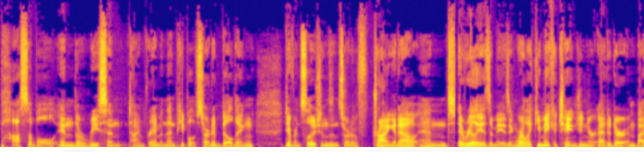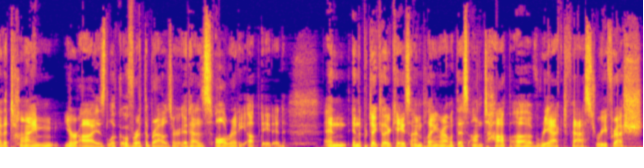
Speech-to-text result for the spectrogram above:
possible in the recent time frame, and then people have started building different solutions and sort of trying it out. And it really is amazing. Where like you make a change in your editor, and by the time your eyes look over at the browser, it has already updated. And in the particular case, I'm playing around with this on top of React Fast Refresh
